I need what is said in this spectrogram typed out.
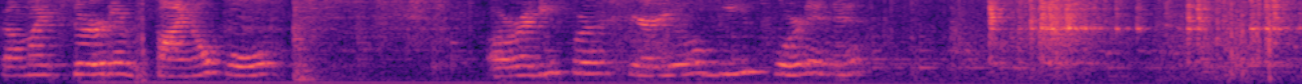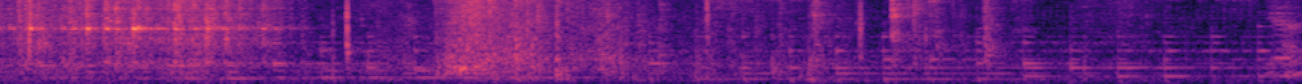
Got my third and final bowl. All ready for the cereal be poured in it. Yeah.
